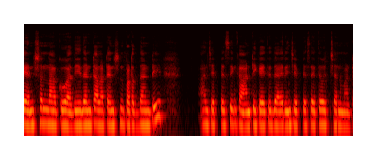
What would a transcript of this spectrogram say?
టెన్షన్ నాకు అది ఇదంటే అలా టెన్షన్ పడద్దంటే అని చెప్పేసి ఇంకా ఆంటీకి అయితే ధైర్యం చెప్పేసి అయితే వచ్చానమాట.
